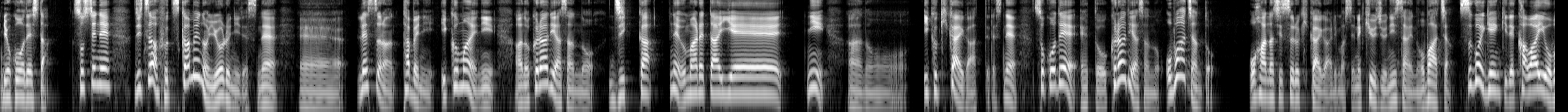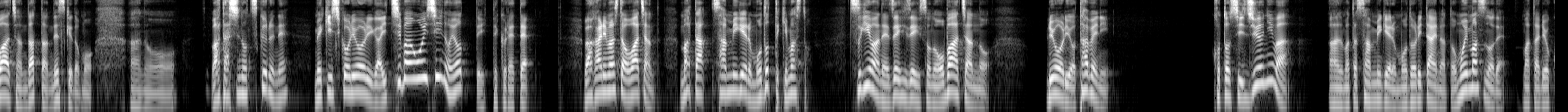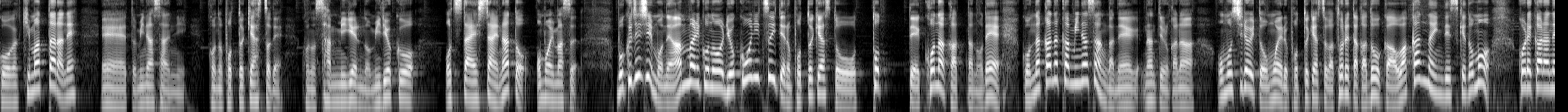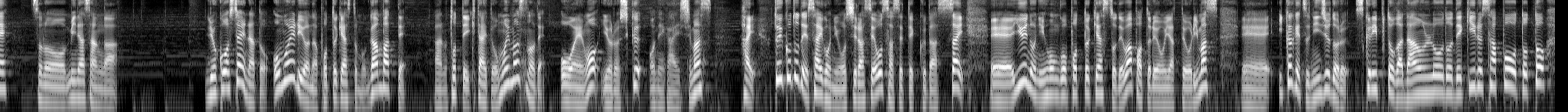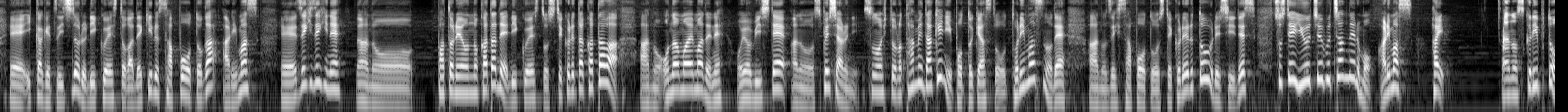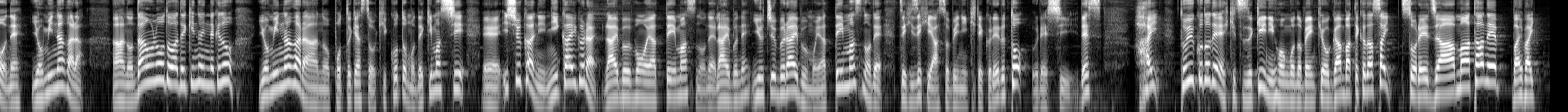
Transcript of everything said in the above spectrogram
旅行でした。そしてね実は2日目の夜にですね、えーレストラン食べに行く前にあのクラウディアさんの実家、ね、生まれた家に、あの行く機会があってですねそこで、えっと、クラウディアさんのおばあちゃんとお話しする機会がありましてね92歳のおばあちゃん。すごい元気で可愛いおばあちゃんだったんですけども、あの私の作るねメキシコ料理が一番美味しいのよって言ってくれて分かりましたおばあちゃん。またサンミゲル戻ってきますと。次はねぜひぜひそのおばあちゃんの料理を食べに今年中にはあのまたサンミゲル戻りたいなと思いますのでまた旅行が決まったらね、えー、と皆さんにこのポッドキャストでこのサンミゲルの魅力をお伝えしたいなと思います僕自身もねあんまりこの旅行についてのポッドキャストを撮ってこなかったのでこうなかなか皆さんがね何て言うのかな面白いと思えるポッドキャストが撮れたかどうかは分かんないんですけどもこれからねその皆さんが旅行したいなと思えるようなポッドキャストも頑張ってあの撮っていきたいと思いますので応援をよろしくお願いします。はい、ということで最後にお知らせをさせてください。えー、ゆいの日本語ポッドキャストではパトレオンをやっております。えー、1ヶ月20ドルスクリプトがダウンロードできるサポートと、えー、1ヶ月1ドルリクエストができるサポートがあります。えー、ぜひぜひね、あのーパトレオンの方でリクエストしてくれた方はあのお名前までねお呼びしてあのスペシャルにその人のためだけにポッドキャストを撮りますのであのぜひサポートをしてくれると嬉しいですそして YouTube チャンネルもありますはいあのスクリプトをね読みながらあのダウンロードはできないんだけど読みながらあのポッドキャストを聞くこともできますし、え1週間に2回ぐらいライブもやっていますのでライブね YouTube ライブもやっていますのでぜひぜひ遊びに来てくれると嬉しいです。はい。ということで引き続き日本語の勉強頑張ってください。それじゃあまたね。バイバイ。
